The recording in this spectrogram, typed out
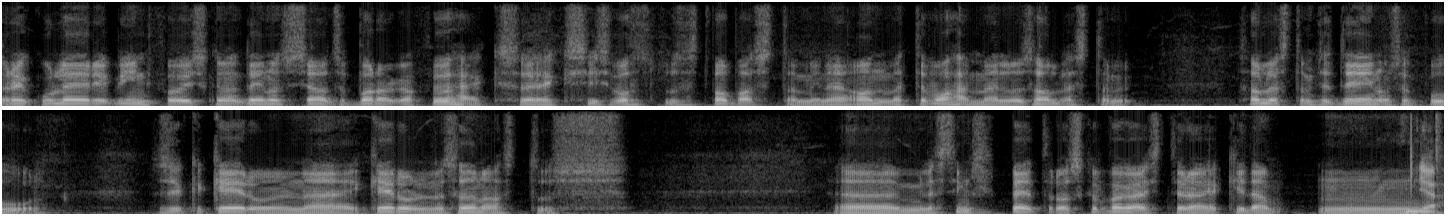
reguleerib infoühiskonna teenuse seaduse paragrahv üheksa, ehk siis vastutusest vabastamine andmete vahemällu salvestam-, salvestamise teenuse puhul. niisugune keeruline, keeruline sõnastus Äh, millest ilmselt Peeter oskab väga hästi rääkida. Mm.. jah,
